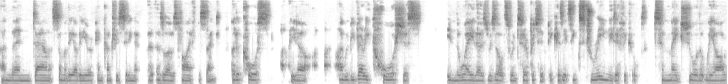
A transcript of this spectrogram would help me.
and then down at some of the other European countries sitting at, at as low as 5%. But of course, you know, I would be very cautious in the way those results were interpreted because it's extremely difficult to make sure that we are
